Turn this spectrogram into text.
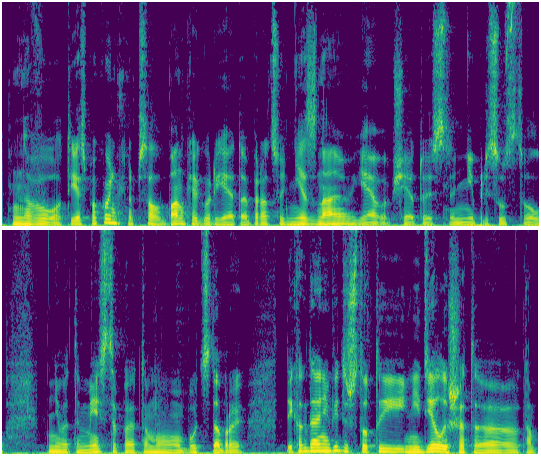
ну вот, я спокойненько написал в банк, я говорю, я эту операцию не знаю, я вообще, то есть, не присутствовал не в этом месте, поэтому будьте добры. И когда они видят, что ты не делаешь это там,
